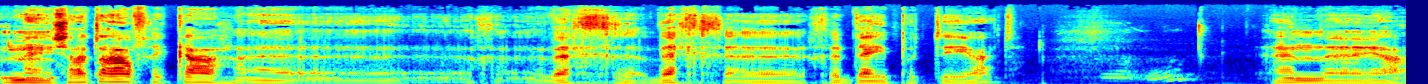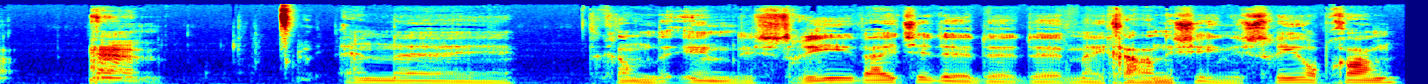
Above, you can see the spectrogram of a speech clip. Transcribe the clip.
mensen uit Afrika uh, weg, weg uh, gedeporteerd. Mm-hmm. En uh, ja, en toen kwam de industrie, weet je, de, de, de mechanische industrieopgang.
